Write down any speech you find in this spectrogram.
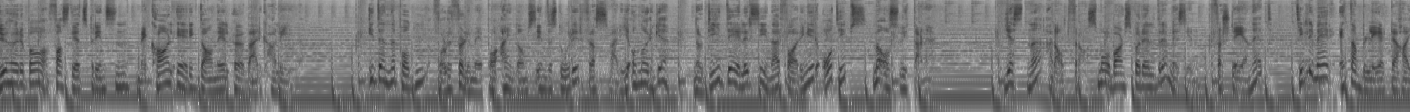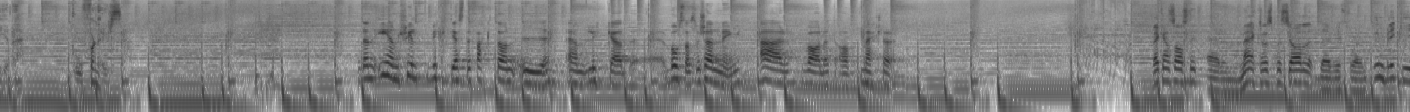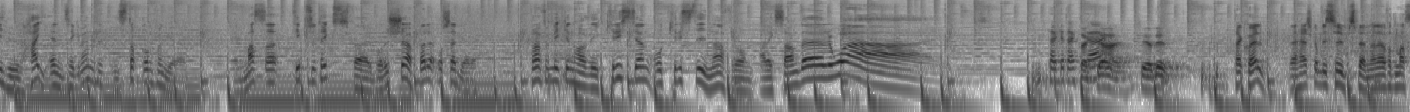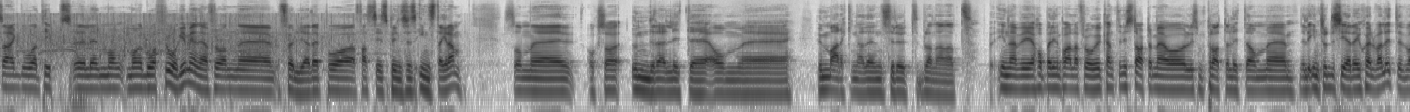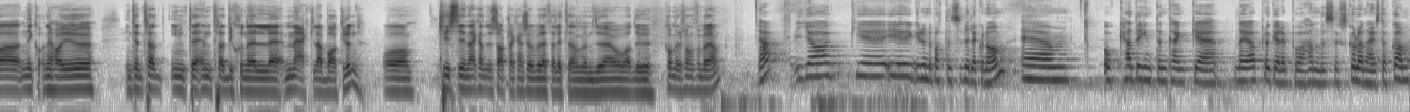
Du hører på Fastighetsprinsen med Carl-Erik Daniel Øberg Halin. I denne podden får du følge med på eiendomsinvestorer fra Sverige og Norge når de deler sine erfaringer og tips med oss lytterne. Gjestene er alt fra småbarnsforeldre med sin første enhet, til de mer etablerte haiene. God fornøyelse. Den enskilt viktigaste faktorn i en lyckad eh, bostadsförsäljning är valet av mäklare. Veckans avsnitt är en mäklarspecial där vi får en inblick i hur high-end-segmentet i Stockholm fungerar. En massa tips och tricks för både köpare och säljare. Framför micken har vi Christian och Kristina från Alexander White. Tackar, tackar. Tackar, trevligt. Tack själv. Det här ska bli superspännande. Jag har fått massa goda tips, eller må många goda frågor menar jag, från eh, följare på Fastighetsprinsens Instagram. Som eh, också undrar lite om eh, hur marknaden ser ut bland annat. Innan vi hoppar in på alla frågor, kan inte ni starta med att liksom prata lite om, eh, eller introducera er själva lite? Ni, ni har ju inte en, trad, inte en traditionell eh, mäklarbakgrund. Och Kristina, kan du starta kanske och berätta lite om vem du är och var du kommer ifrån från början? Ja, jag eh, är i grund och botten civilekonom ehm, och hade inte en tanke när jag pluggade på Handelshögskolan här i Stockholm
